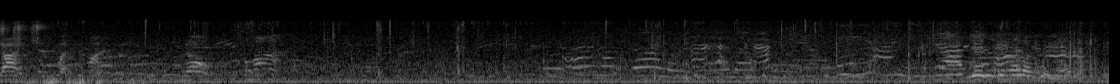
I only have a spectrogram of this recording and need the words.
Guys, this way, come on. No, come on. Yeah, you can hold on to it, man.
